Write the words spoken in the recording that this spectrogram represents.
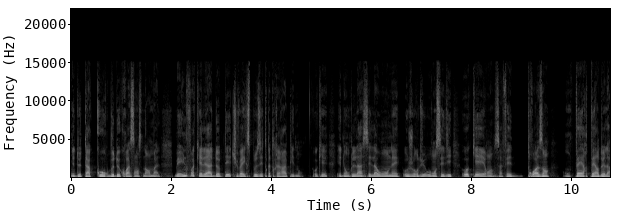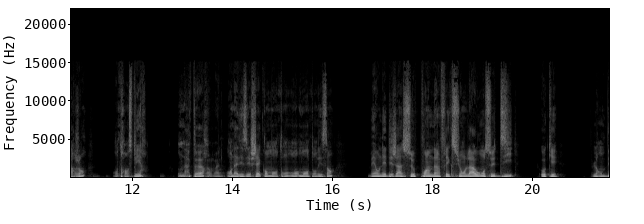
de ta courbe de croissance normale. Mais une fois qu'elle est adoptée, tu vas exploser très très rapidement. OK? Et donc là, c'est là où on est aujourd'hui, où on s'est dit, OK, on- ça fait trois ans, on perd, perd de l'argent, on transpire, on a peur, Normal. on a des échecs, on monte, on, on monte, on descend. Mais on est déjà à ce point d'inflexion là où on se dit, OK, plan B,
